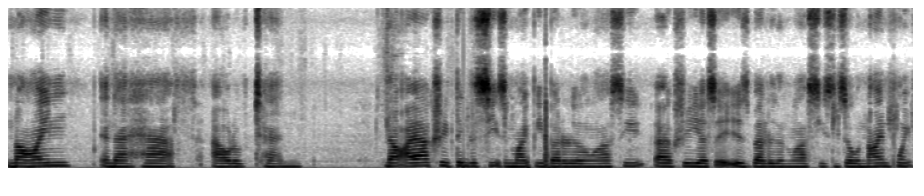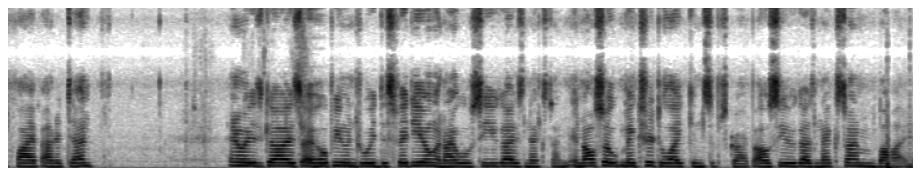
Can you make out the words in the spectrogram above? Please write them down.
nine and a half out of ten. Now, I actually think this season might be better than last season. Actually, yes, it is better than last season. So, 9.5 out of 10. Anyways, guys, I hope you enjoyed this video, and I will see you guys next time. And also, make sure to like and subscribe. I'll see you guys next time. Bye.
